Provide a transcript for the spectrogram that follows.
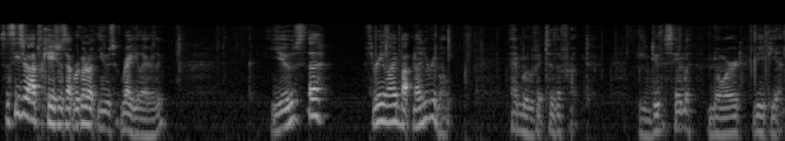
Since these are applications that we're going to use regularly, use the three line button on your remote and move it to the front. You can do the same with NordVPN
